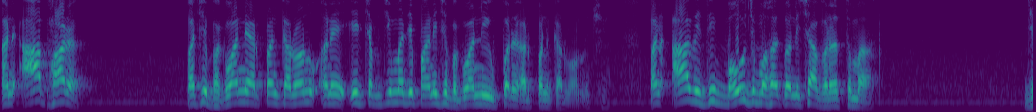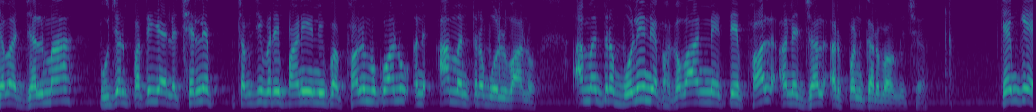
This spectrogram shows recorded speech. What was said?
અને આ ફળ પછી ભગવાનને અર્પણ કરવાનું અને એ ચમચીમાં જે પાણી છે ભગવાનની ઉપર અર્પણ કરવાનું છે. પણ આ વિધિ બહુ જ મહત્વની છે આ વ્રતમાં. જેમાં જલમાં પૂજન પતી જાય એટલે છેલ્લે ચમચી ભરી પાણી એની ઉપર ફળ મૂકવાનું અને આ મંત્ર બોલવાનો. આ મંત્ર બોલીને ભગવાનને તે ફળ અને જલ અર્પણ કરવાનું છે. કેમ કે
